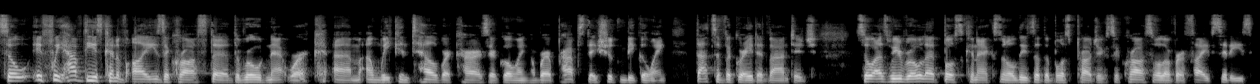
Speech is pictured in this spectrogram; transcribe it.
So if we have these kind of eyes across the, the road network um, and we can tell where cars are going or where perhaps they shouldn't be going, that's of a great advantage. So as we roll out BusConnects and all these other bus projects across all of our five cities,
